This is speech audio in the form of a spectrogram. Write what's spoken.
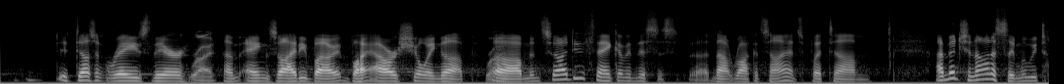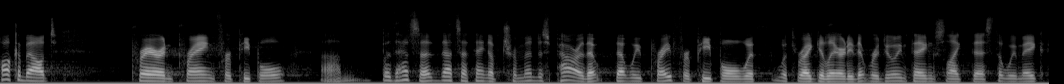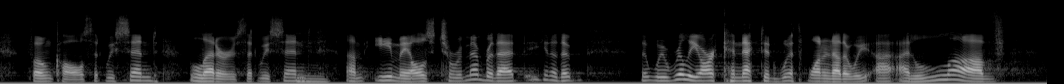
it doesn't raise their Right. um, anxiety by by our showing up. Right. Um, and so I do think I mean this is uh, not rocket science, but um, I mentioned honestly when we talk about prayer and praying for people. But that's a that's a thing of tremendous power that, that we pray for people with, with regularity, that we're doing things like this, that we make phone calls, that we send letters, that we send um, emails to remember that you know that that we really are connected with one another. We I, I love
